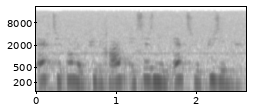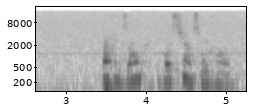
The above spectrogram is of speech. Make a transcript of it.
Hz étant le plus grave et 16 000 Hz le plus aigu. Par exemple, voici un son grave.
